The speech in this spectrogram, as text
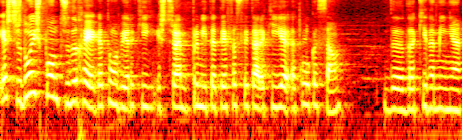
estes dois pontos de rega, estão a ver aqui, isto já me permite até facilitar aqui a, a colocação de, daqui da minha...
